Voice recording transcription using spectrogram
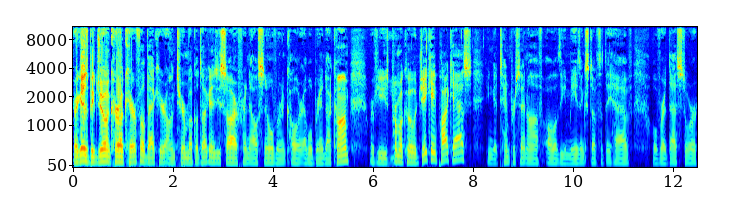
All right, guys, Big Joe and Karl Karufel back here on Turnbuckle Talk. And as you saw, our friend Al Snow over at collarebowbrand.com, where if you use promo code JK Podcast, you can get 10% off all of the amazing stuff that they have over at that store.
